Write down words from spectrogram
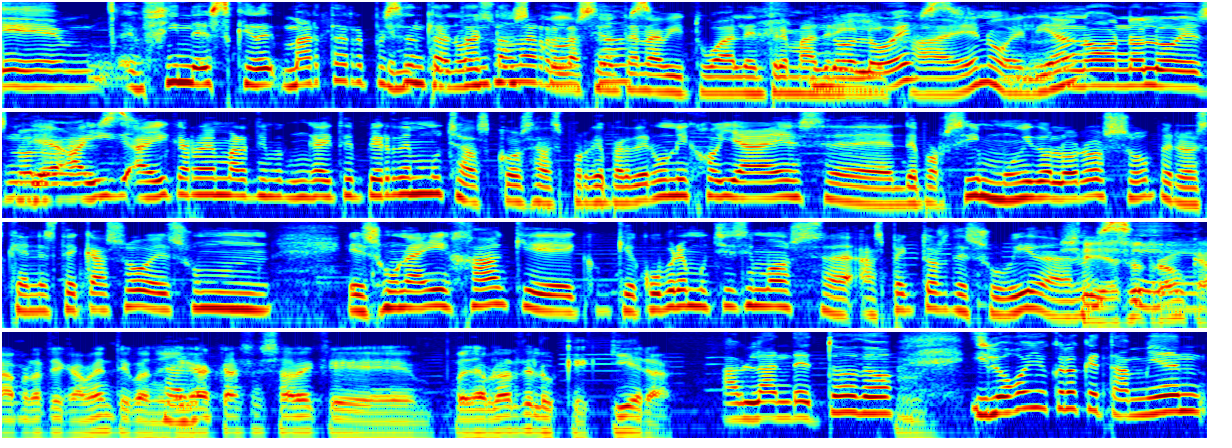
Eh, en fin, es que Marta representa que no tantas es una cosas. relación tan habitual entre madre no y lo hija, es. ¿eh, Noelia? No, no lo es, no Y lo ahí, es. ahí Carmen Martín Gaite pierde muchas cosas, porque perder un hijo ya es eh, de por sí muy doloroso, pero es que en este caso es un es una hija que, que cubre muchísimos eh, aspectos de su vida. ¿no? Sí, es su tronca prácticamente. Cuando Claro. llega a casa sabe que puede hablar de lo que quiera. Hablan de todo. Mm. Y luego yo creo que también,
